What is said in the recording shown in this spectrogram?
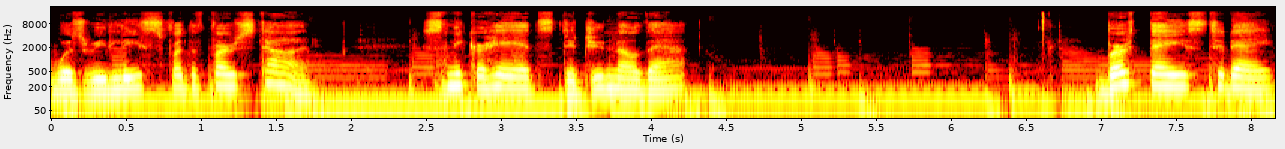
was released for the first time. Sneakerheads, did you know that? Birthdays today.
